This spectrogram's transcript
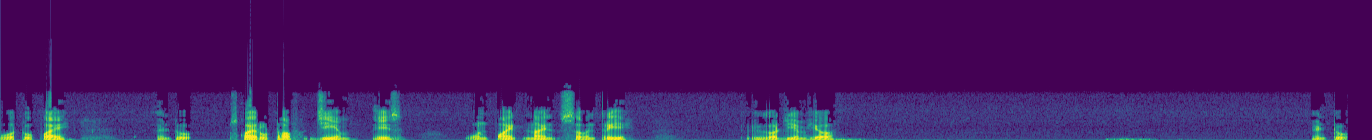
over 2 pi into square root of gm is 1.973 you got gm here into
